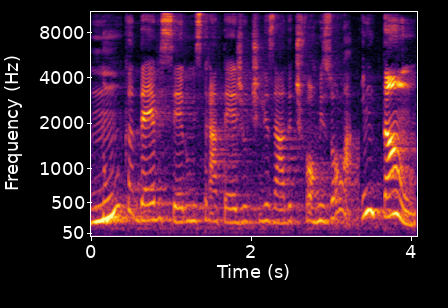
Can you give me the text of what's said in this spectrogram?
nunca deve ser uma estratégia utilizada de forma isolada. Então,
